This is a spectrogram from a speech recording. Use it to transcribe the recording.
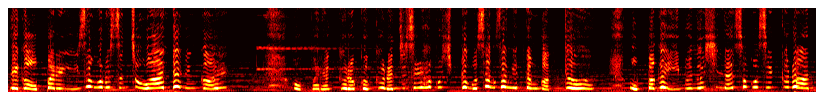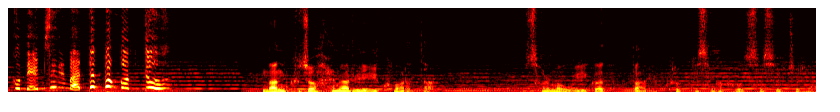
내가 오빠를 이성으로서 좋아한다는 걸. 오빠랑 그렇고 그런 짓을 하고 싶다고 상상했던 것도 오빠가 입은 옷이나 속옷을 끌어안고 냄새를 맡았던 것도 난 그저 할 말을 잃고 말았다. 설마 우이가 나를 그렇게 생각하고 있었을 줄이야.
